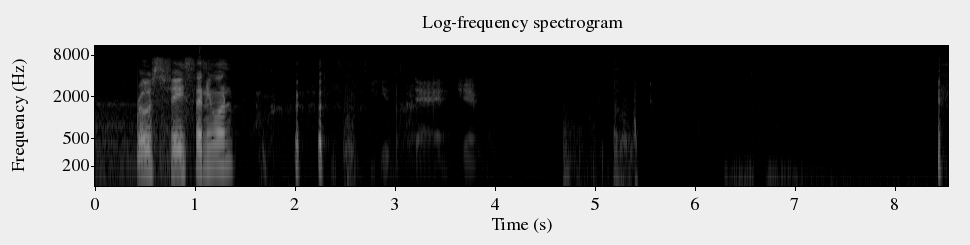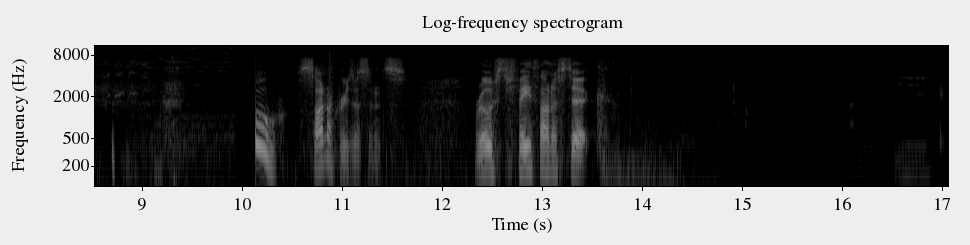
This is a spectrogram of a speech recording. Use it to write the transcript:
Roast face, anyone? Sonic resistance. Roast faith on a stick. On his stick.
